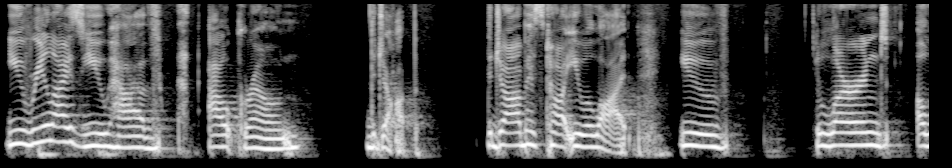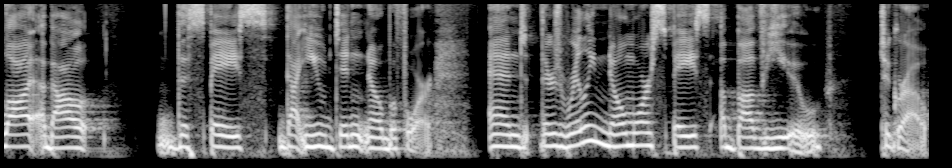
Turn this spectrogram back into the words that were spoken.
You realize you have outgrown the job. The job has taught you a lot. You've learned a lot about the space that you didn't know before. And there's really no more space above you to grow.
